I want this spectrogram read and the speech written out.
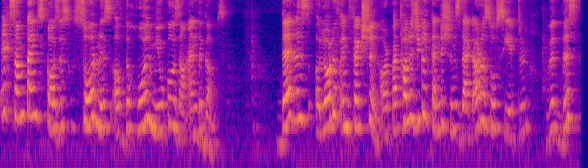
it sometimes causes soreness of the whole mucosa and the gums there is a lot of infection or pathological conditions that are associated with this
